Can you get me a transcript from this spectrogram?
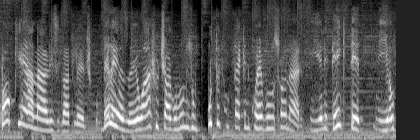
qual que é a análise do Atlético? Beleza, eu acho o Thiago Nunes um puta de um técnico revolucionário. E ele tem que ter. E eu,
